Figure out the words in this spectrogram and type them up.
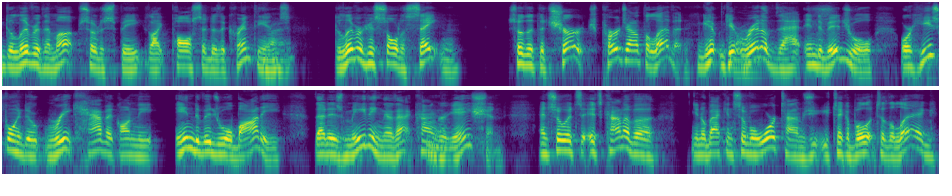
deliver them up, so to speak, like Paul said to the Corinthians, Right. deliver his soul to Satan so that the church purge out the leaven get, get Right. rid of that individual or he's going to wreak havoc on the individual body that is meeting there that congregation and so it's it's kind of a you know back in civil war times you, you take a bullet to the leg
